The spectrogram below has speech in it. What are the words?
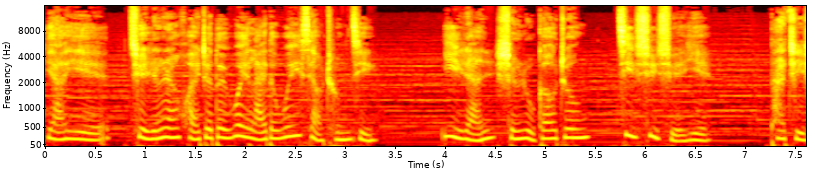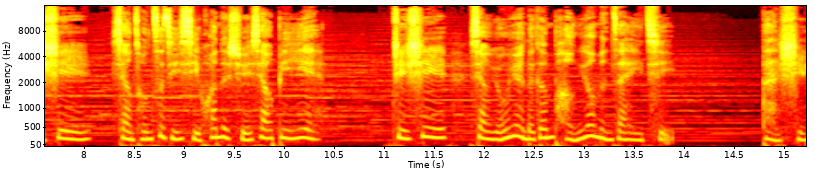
雅野却仍然怀着对未来的微小憧憬，毅然升入高中继续学业。他只是想从自己喜欢的学校毕业，只是想永远的跟朋友们在一起，但是，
